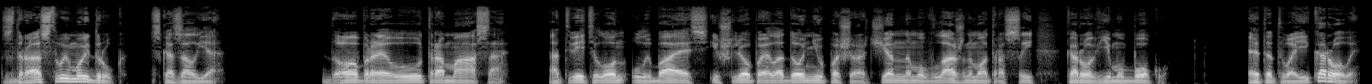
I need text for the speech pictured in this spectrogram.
«Здравствуй, мой друг», — сказал я. «Доброе утро, Маса!» — ответил он, улыбаясь и шлепая ладонью по широченному влажному от росы коровьему боку. «Это твои коровы?»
